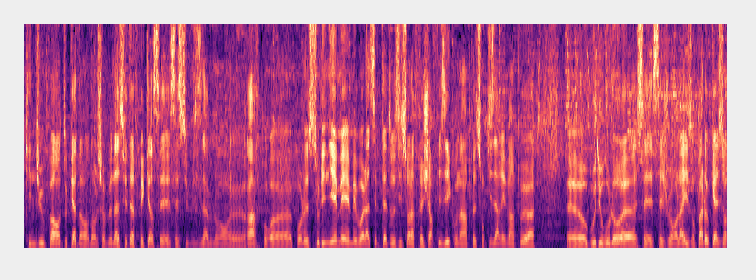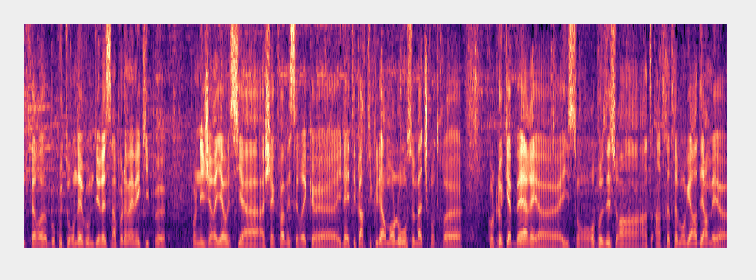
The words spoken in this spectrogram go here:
qui ne joue pas en tout cas dans, dans le championnat sud-africain, c'est suffisamment euh, rare pour, euh, pour le souligner, mais, mais voilà, c'est peut-être aussi sur la fraîcheur physique, on a l'impression qu'ils arrivent un peu au bout du rouleau, ces, ces joueurs-là, ils n'ont pas l'occasion de faire beaucoup tourner, vous me direz c'est un peu la même équipe pour le Nigeria aussi à, à chaque fois, mais c'est vrai qu'il a été particulièrement long ce match contre, euh, contre le Cap Vert et, euh, et ils sont reposés sur un, un- un très très bon gardien, mais il va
